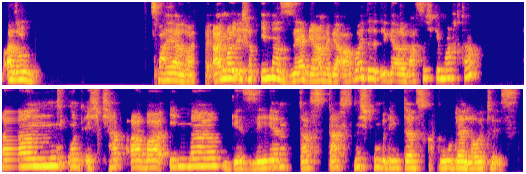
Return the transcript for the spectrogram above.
Also zweierlei. Einmal, ich habe immer sehr gerne gearbeitet, egal was ich gemacht habe. Ähm, und ich habe aber immer gesehen, dass das nicht unbedingt das Gros der Leute ist.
